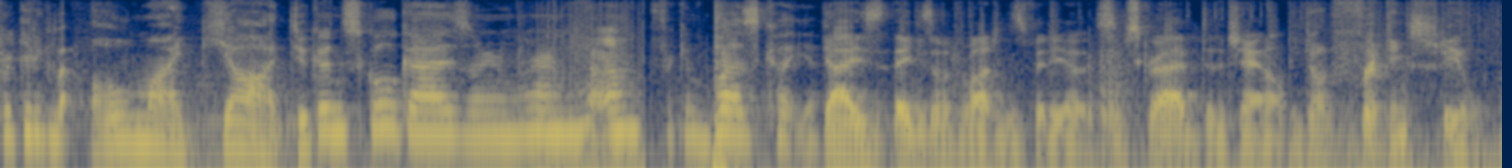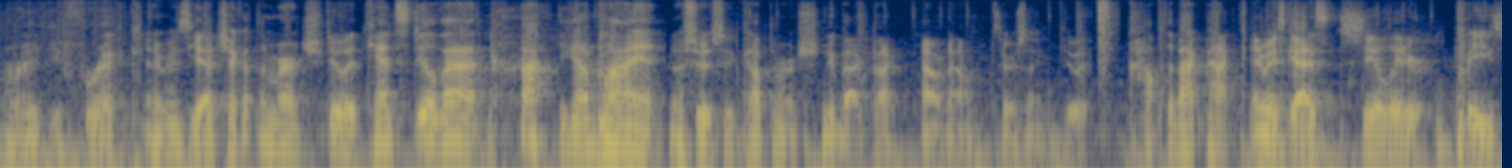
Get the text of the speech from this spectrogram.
Forgetting about. Oh my god. Do good in school, guys. Freaking buzz cut you. Guys, thank you so much for watching this video. Subscribe to the channel. And don't fricking steal, alright, you frick. Anyways, yeah, check out the merch. Do it. Can't steal that. You gotta buy it. No, seriously, cop the merch. New backpack. Out now. Seriously, do it. Cop the backpack. Anyways, guys, see you later. Peace.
